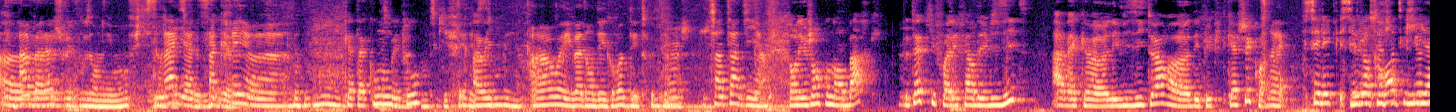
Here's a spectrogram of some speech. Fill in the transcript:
ah bah là je vais vous emmener mon fils. Hein, là il y a de sacrés euh, catacombes et tout. Ce qu'il fait. Ah oui. Ah ouais, il va dans des grottes, des trucs. Mmh. C'est interdit. Hein. Dans les gens qu'on embarque, peut-être qu'il faut aller faire des visites avec euh, les visiteurs euh, des pépites cachées quoi. C'est les, les, les grottes qui a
